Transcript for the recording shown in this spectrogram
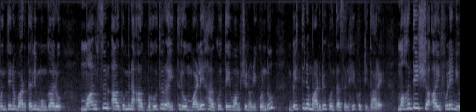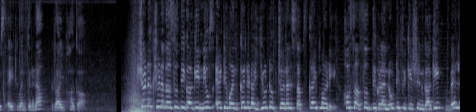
ಮುಂದಿನ ವಾರದಲ್ಲಿ ಮುಂಗಾರು ಮಾನ್ಸೂನ್ ಆಗಮನ ಆಗಬಹುದು. ರೈತರು ಮಳೆ ಹಾಗೂ ತೇವಾಂಶ ನೋಡಿಕೊಂಡು ಬಿತ್ತನೆ ಮಾಡಬೇಕು ಅಂತ ಸಲಹೆ ಕೊಟ್ಟಿದ್ದಾರೆ. Mahantesh Aiphule, news eighty one Kannada, Raibag. ಕ್ಷಣ ಕ್ಷಣದ ಸುದ್ದಿಗಾಗಿ news eighty one Kannada YouTube channel subscribe ಮಾಡಿ. ಹೊಸ ಸುದ್ದಿಗಳ ನೋಟಿಫಿಕೇಶನ್ಗಾಗಿ ಬೆಲ್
